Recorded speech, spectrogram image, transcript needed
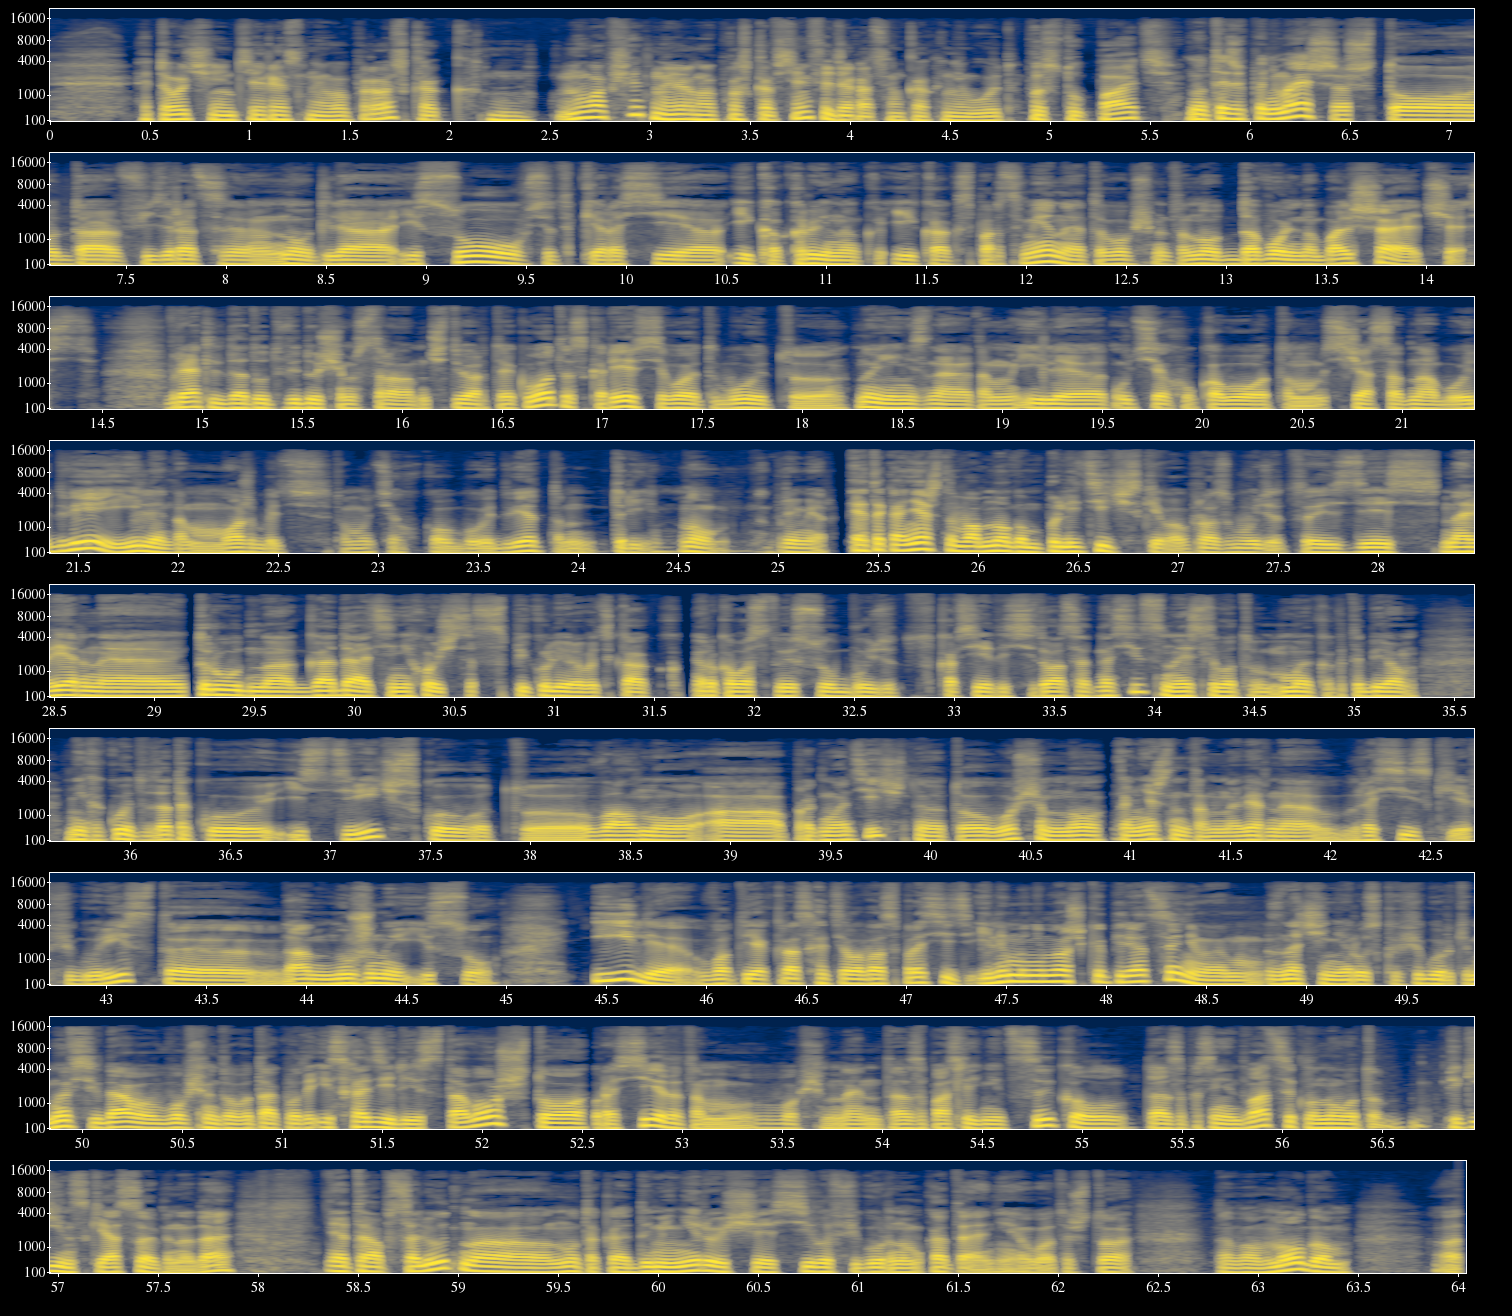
Это очень интересный вопрос, как, ну, вообще, это, наверное, вопрос ко всем федерациям, как они будут поступать. Ну, ты же понимаешь, что, да, федерация, ну, для ИСУ все-таки Россия и как рынок, и как спортсмены, это, в общем-то, ну, довольно большая часть. Вряд ли дадут ведущим странам четвертые квоты, скорее всего, это будет, э, ну, я не знаю, там, или у тех, у кого там сейчас одна будет две, или там, может быть, там, у тех, у кого будет две, там три, ну, например. Это, конечно, во многом политический вопрос будет. И здесь, наверное, трудно гадать и не хочется спекулировать, как руководство ИСУ будет ко всей этой ситуации относиться, но если вот мы как-то берем не какую-то, да, такую истерическую вот э, волну, а прагматичную, то, в общем, ну, конечно, там, наверное, российские фигуристы, да, нужны ИСУ. Или, вот я как раз хотела вас спросить, или мы немножечко переоцениваем значение русской фигурки? Мы всегда, в общем-то, вот так вот исходили из того, что Россия это там, в общем, наверное, да, за последний цикл, да, за последние два цикла, ну вот пекинский особенно, да, это абсолютно, ну, такая доминирующая сила в фигурном катании. Вот, и что да, во многом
